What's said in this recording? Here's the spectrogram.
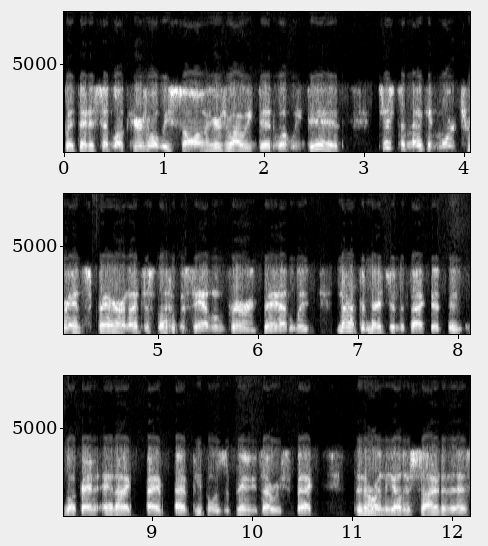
but they have said, "Look, here's what we saw. Here's why we did what we did." just to make it more transparent. I just thought it was handled very badly. Not to mention the fact that look, I, and I, I, I have people's opinions I respect that are on the other side of this.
